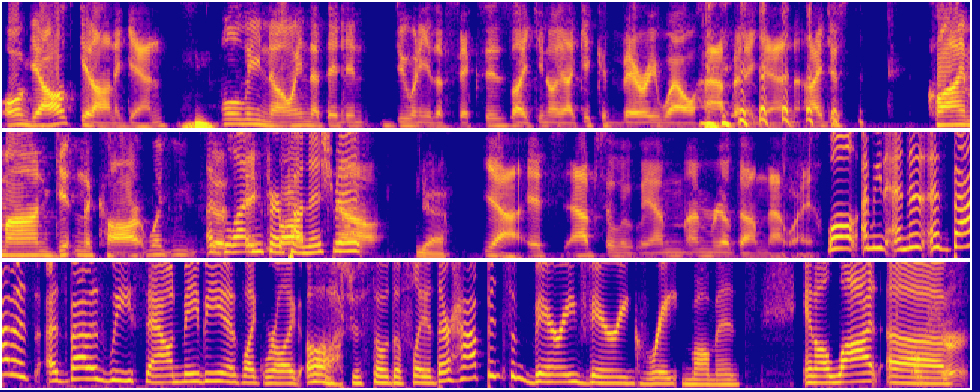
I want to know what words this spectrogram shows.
oh yeah, I'll get on again, hmm. fully knowing that they didn't do any of the fixes. Like you know, like it could very well happen again. I just climb on, get in the car. What you A glutton for bar? punishment? No. Yeah. Yeah, it's absolutely. I'm I'm real dumb that way. Well, I mean, and then as bad as as bad as we sound, maybe as like we're like, oh, just so deflated. There have been some very, very great moments, and a lot of Oh, sure.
